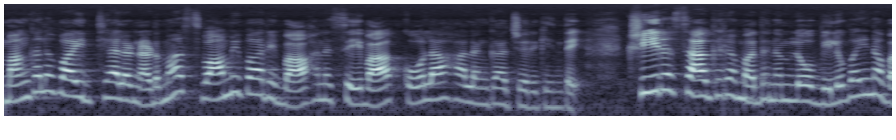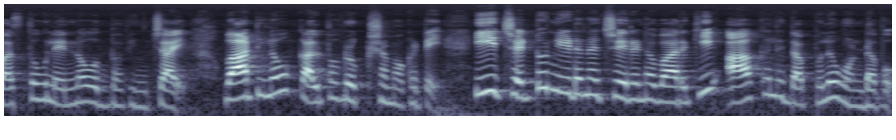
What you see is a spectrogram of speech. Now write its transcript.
మంగళ వాయిద్యాల నడుమ స్వామివారి వాహన సేవ కోలాహలంగా జరిగింది. క్షీరసాగర మదనంలో విలువైన వస్తువులెన్నో ఉద్భవించాయి. వాటిలో కల్పవృక్షం ఒకటి. ఈ చెట్టు నీడన చేరిన వారికి ఆకలి దప్పులు ఉండవు.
